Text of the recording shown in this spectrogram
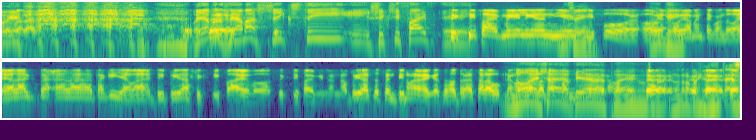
ok. Oye, pero se llama 60, eh, 65. eh, 65 million years Sí. before. Obvia- Ok. Obviamente, cuando vaya a la, a la taquilla, va, pida 65 o 65 million. No pida 69, que esa es otra. Esa la buscan No, esa pídela pero después en este- otra- en otra este- página. este Esa es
